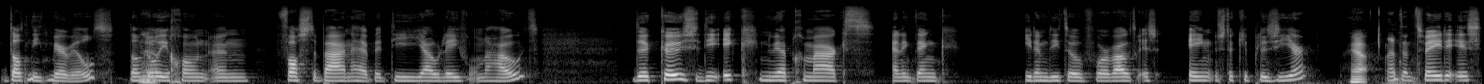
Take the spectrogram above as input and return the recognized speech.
dat niet meer wilt. Dan Ja. wil je gewoon een vaste baan hebben die jouw leven onderhoudt. De keuze die ik nu heb gemaakt, en ik denk idem dito voor Wouter, is één een stukje plezier. Ja, En ten tweede is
